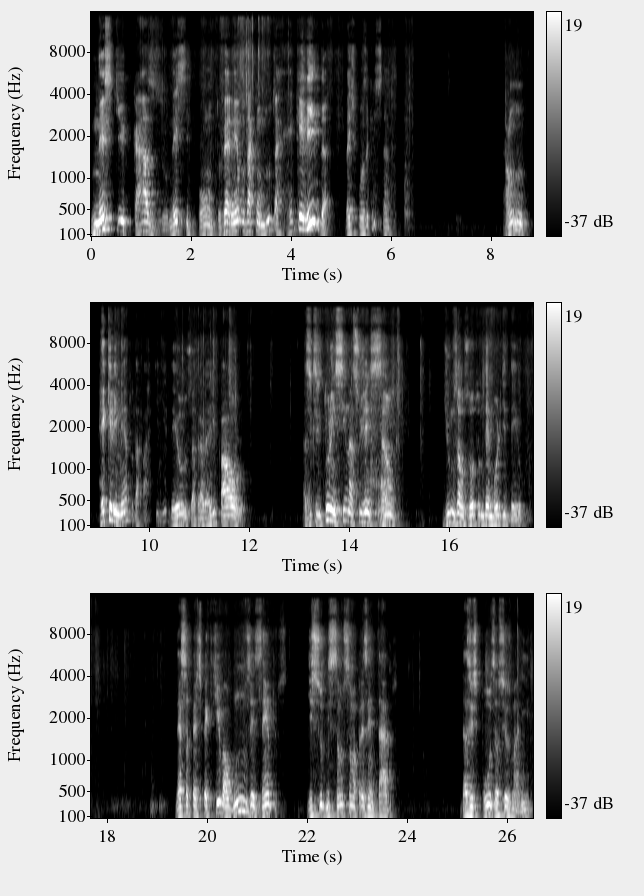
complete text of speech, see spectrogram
Neste caso, nesse ponto, veremos a conduta requerida da esposa cristã. Há um requerimento da parte de Deus através de Paulo. As Escrituras ensinam a sujeição de uns aos outros no temor de Deus. Nessa perspectiva, alguns exemplos de submissão são apresentados das esposas aos seus maridos,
